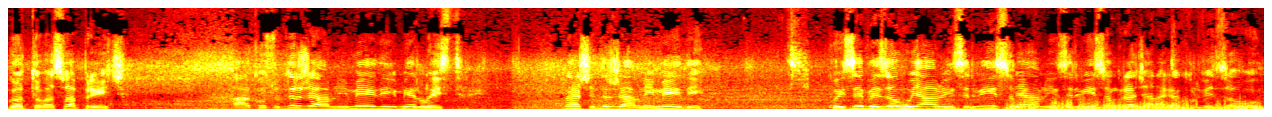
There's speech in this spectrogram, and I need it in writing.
gotova sva priča. Ako su državni mediji, mjerilo istine. Naši državni mediji koji sebe zovu javnim servisom, javnim servisom građana, kako li već zovu,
